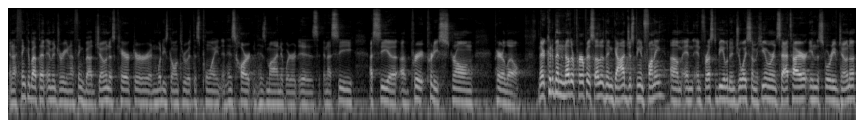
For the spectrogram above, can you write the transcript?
And I think about that imagery and I think about Jonah's character and what he's gone through at this point and his heart and his mind and where it is. And I see, I see a, a pre- pretty strong parallel. There could have been another purpose other than God just being funny um, and, and for us to be able to enjoy some humor and satire in the story of Jonah.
